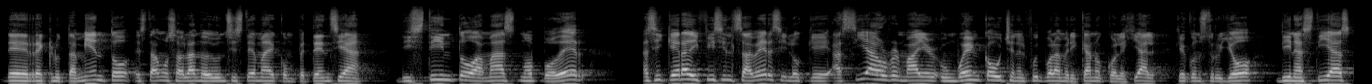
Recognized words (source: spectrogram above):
de reclutamiento, estamos hablando de un sistema de competencia distinto a más no poder. Así que era difícil saber si lo que hacía Urban Meyer, un buen coach en el fútbol americano colegial, que construyó dinastías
